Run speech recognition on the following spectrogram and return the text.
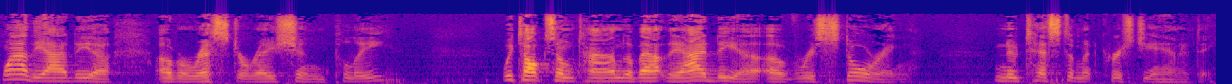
Why the idea of a restoration plea? We talk sometimes about the idea of restoring New Testament Christianity.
